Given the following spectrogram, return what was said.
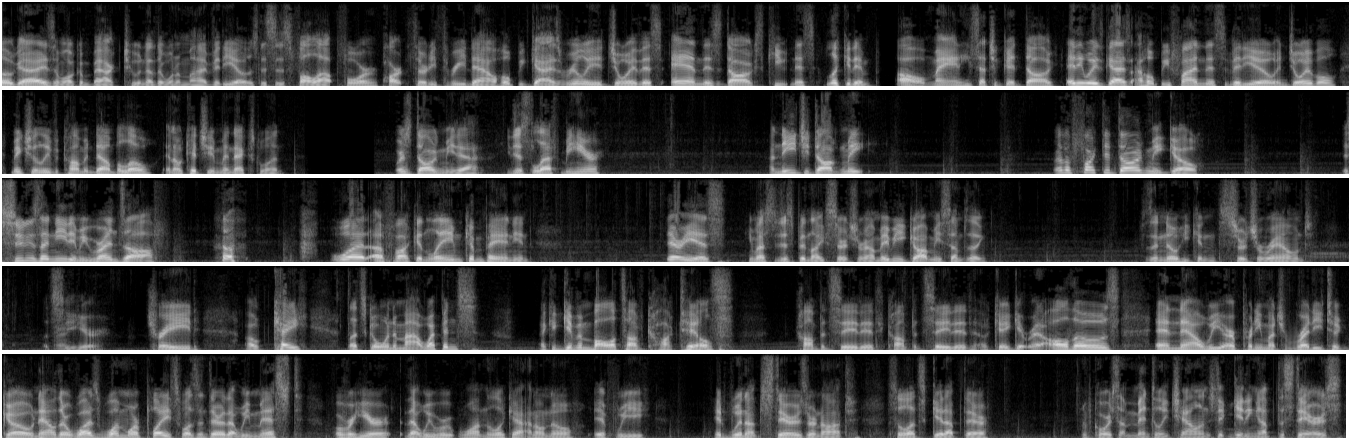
Hello guys and welcome back to another one of my videos. This is Fallout 4 part 33 now. Hope you guys really enjoy this and this dog's cuteness. Look at him. Oh man, he's such a good dog. Anyways guys, I hope you find this video enjoyable. Make sure to leave a comment down below and I'll catch you in my next one. Where's dog meat at? You just left me here? I need you dog meat. Where the fuck did dog meat go? As soon as I need him, he runs off. What a fucking lame companion. There he is. He must have just been like searching around. Maybe he got me something. Because I know he can search around. Let's right. see here. Trade. Okay. Let's go into my weapons. I could give him Molotov cocktails. Compensated. Compensated. Okay, get rid of all those. And now we are pretty much ready to go. Now, there was one more place, wasn't there, that we missed? Over here that we were wanting to look at. I don't know if we had went upstairs or not. So let's get up there. Of course, I'm mentally challenged at getting up the stairs.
